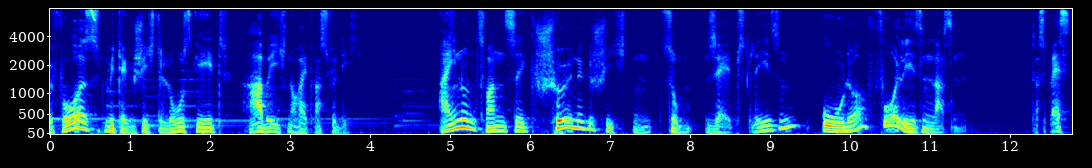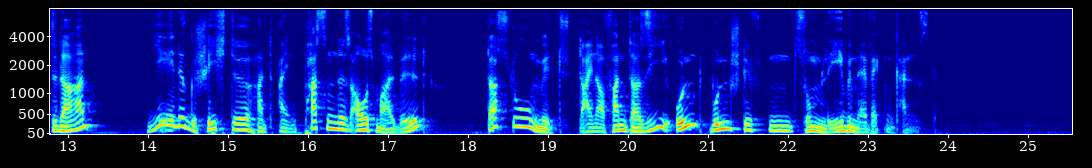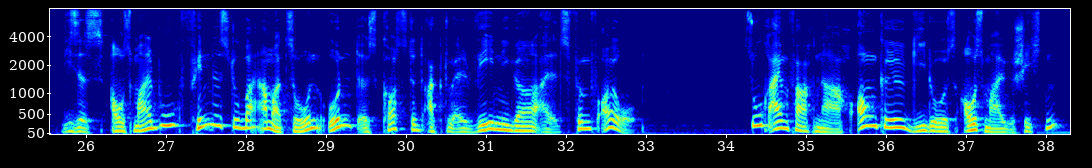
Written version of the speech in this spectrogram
Bevor es mit der Geschichte losgeht, habe ich noch etwas für dich. 21 schöne Geschichten zum Selbstlesen oder Vorlesen lassen. Das Beste daran, jede Geschichte hat ein passendes Ausmalbild, das du mit deiner Fantasie und Buntstiften zum Leben erwecken kannst. Dieses Ausmalbuch findest du bei Amazon und es kostet aktuell weniger als 5 Euro. Such einfach nach Onkel Guidos Ausmalgeschichten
